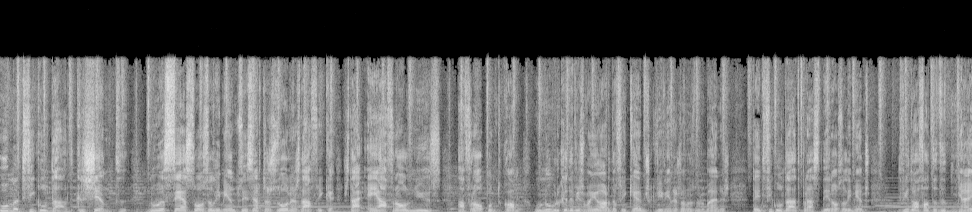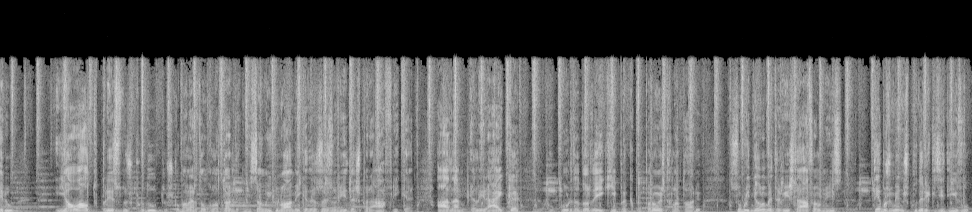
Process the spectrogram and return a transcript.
Uma dificuldade crescente no acesso aos alimentos em certas zonas da África está em Afrol News, afrol.com. Um número cada vez maior de africanos que vivem nas zonas urbanas tem dificuldade para aceder aos alimentos devido à falta de dinheiro e ao alto preço dos produtos, como alerta um relatório da Comissão Económica das Nações Unidas para a África. Adam Eliraika, o coordenador da equipa que preparou este relatório, sublinhou numa entrevista à Afro News temos menos poder aquisitivo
